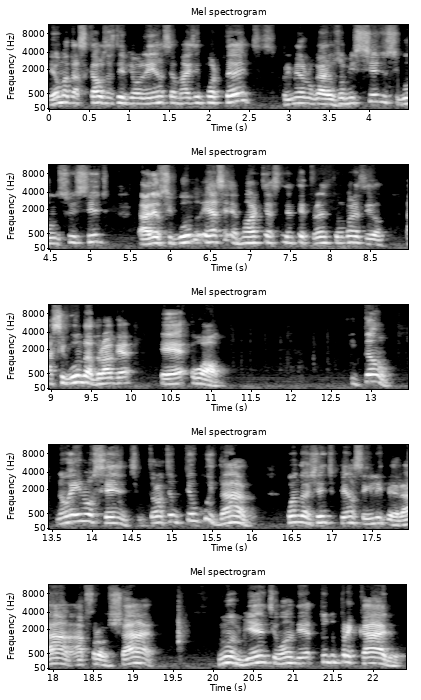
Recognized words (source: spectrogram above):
É uma das causas de violência mais importantes. Em primeiro lugar, os homicídios, segundo, o suicídio. Ali, o segundo é a morte e acidente de trânsito no Brasil. A segunda droga é o álcool. Então, não é inocente. Então, nós temos que ter um cuidado quando a gente pensa em liberar, afrouxar, num ambiente onde é tudo precário,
